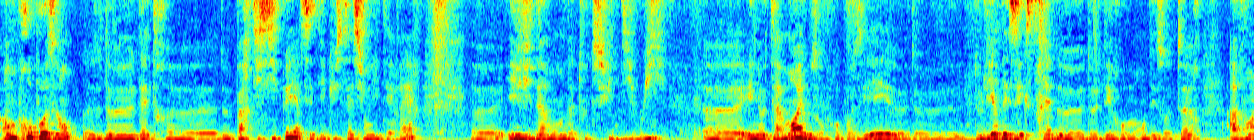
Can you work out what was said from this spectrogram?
en me proposant de, de participer à ces dégustations littéraires. Évidemment, on a tout de suite dit oui. Et notamment, elles nous ont proposé de, lire des extraits de, de- des romans des auteurs avant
